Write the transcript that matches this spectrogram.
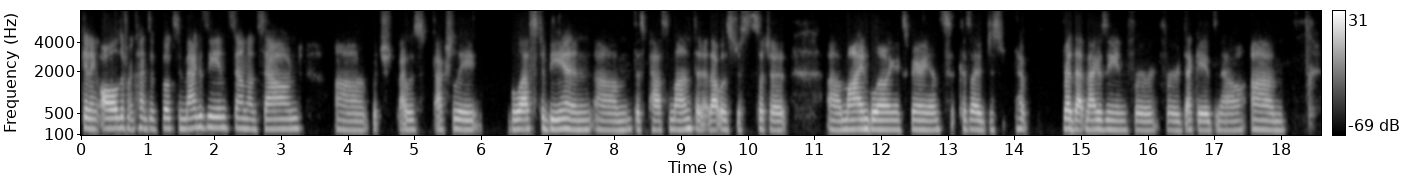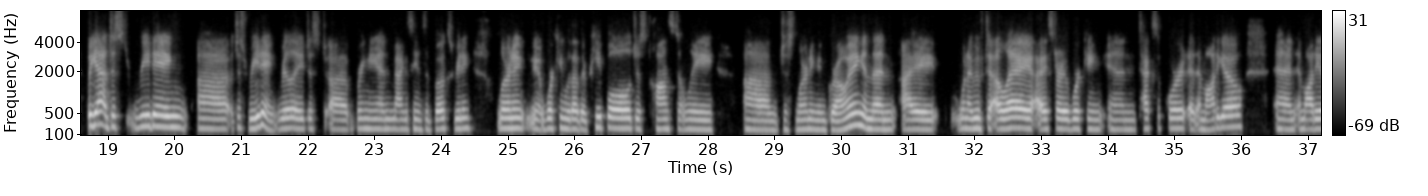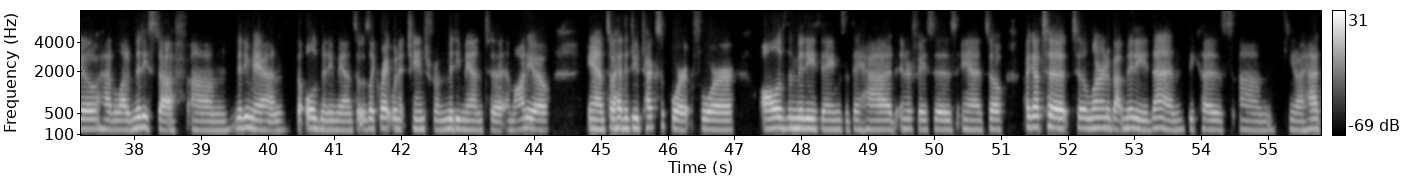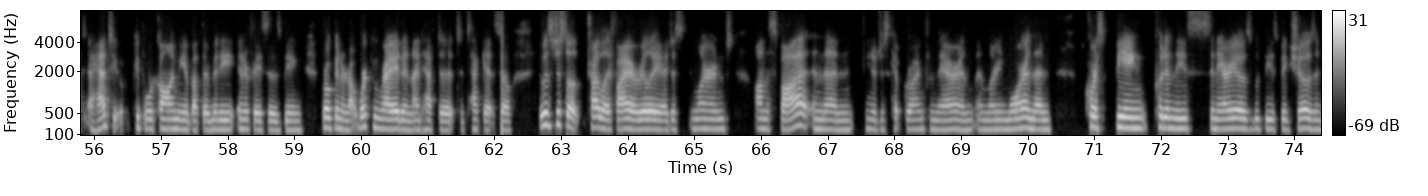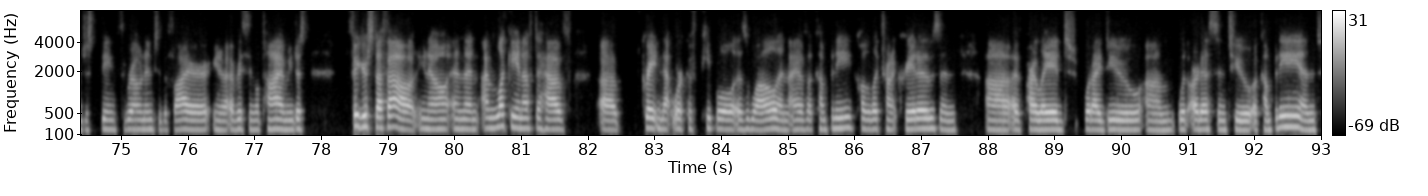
getting all different kinds of books and magazines, Sound on Sound, uh, which I was actually blessed to be in um, this past month, and that was just such a uh, mind blowing experience because I just have read that magazine for for decades now. Um, but yeah, just reading, uh, just reading, really, just uh, bringing in magazines and books, reading, learning, you know, working with other people, just constantly, um, just learning and growing. And then I, when I moved to LA, I started working in tech support at M Audio, and M Audio had a lot of MIDI stuff, um, MIDI Man, the old MIDI Man. So it was like right when it changed from MIDI Man to M Audio and so I had to do tech support for all of the MIDI things that they had, interfaces. And so I got to to learn about MIDI then because um, you know I had I had to. People were calling me about their MIDI interfaces being broken or not working right, and I'd have to to tech it. So it was just a trial by fire, really. I just learned on the spot, and then you know just kept growing from there and and learning more, and then course being put in these scenarios with these big shows and just being thrown into the fire you know every single time you just figure stuff out you know and then i'm lucky enough to have a great network of people as well and i have a company called electronic creatives and uh, i've parlayed what i do um, with artists into a company and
